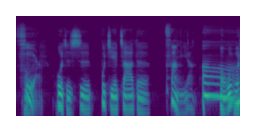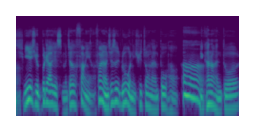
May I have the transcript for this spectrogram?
弃养或者是不结扎的放养。哦哦，我我你也许不了解什么叫做放养。放养就是如果你去中南部哈、嗯你看到很多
